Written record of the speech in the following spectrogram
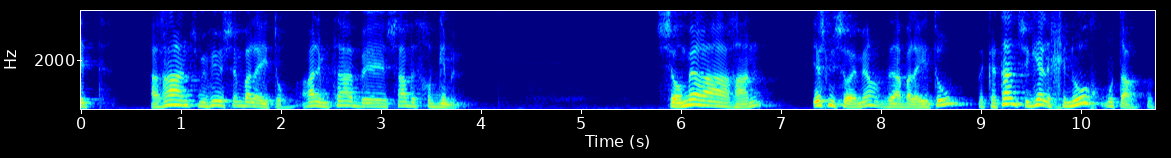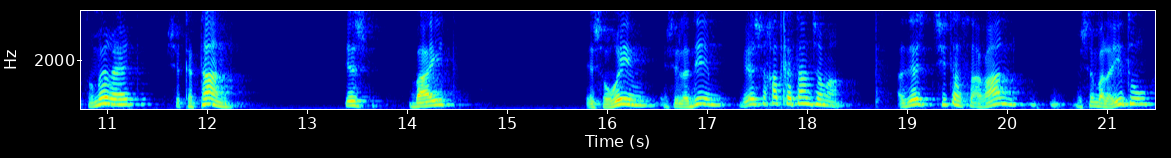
את הר"ן שמביא בשם בעל העיטור. הר"ן נמצא בשבס חוב ג'. שאומר הר"ן, יש מי שאומר, זה הבעל העיטור, וקטן שהגיע לחינוך מותר. זאת אומרת שקטן, יש בית, יש הורים, יש ילדים, ויש אחד קטן שם. אז יש שיטה סהרן, בשם בעל העיטור,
